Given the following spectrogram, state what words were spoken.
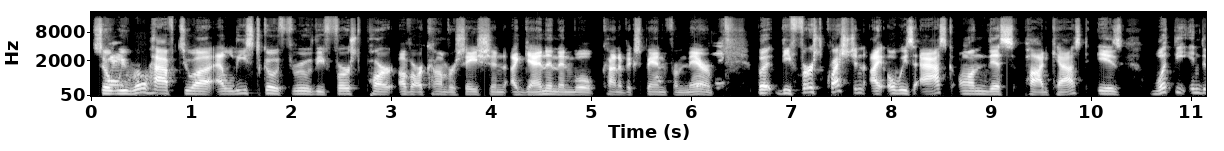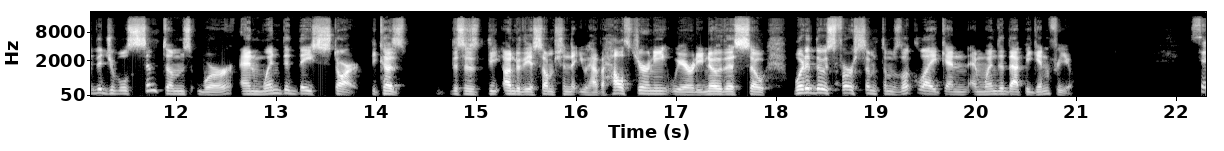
So right. we will have to uh, at least go through the first part of our conversation again, and then we'll kind of expand from there. But the first question I always ask on this podcast is what the individual symptoms were and when did they start? Because this is the under the assumption that you have a health journey. We already know this. So what did those first symptoms look like and, and when did that begin for you? So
